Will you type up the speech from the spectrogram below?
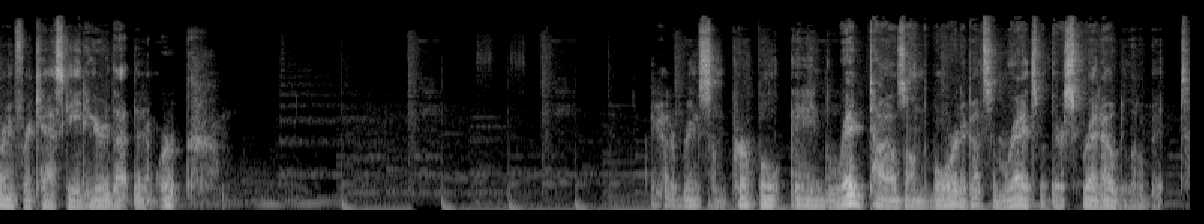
Trying for a cascade here, that didn't work. I gotta bring some purple and red tiles on the board. I got some reds, but they're spread out a little bit.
